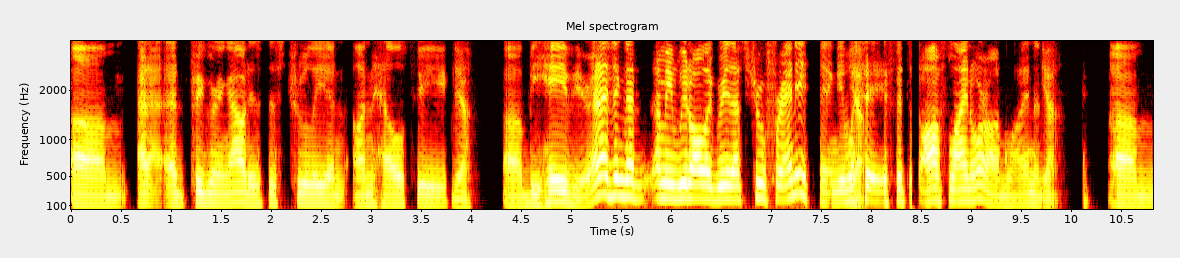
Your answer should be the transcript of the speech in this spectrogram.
um at, at figuring out is this truly an unhealthy Yeah. uh, behavior and i think that i mean we'd all agree that's true for anything if, Yeah. if it's offline or online and Yeah. Um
